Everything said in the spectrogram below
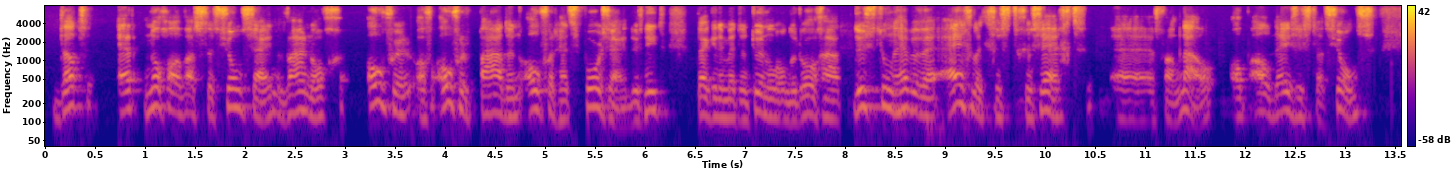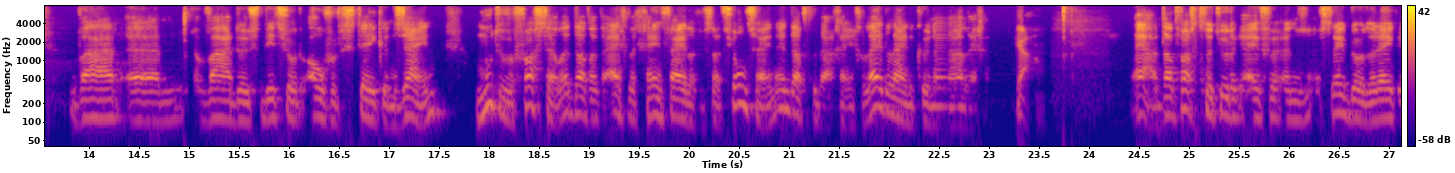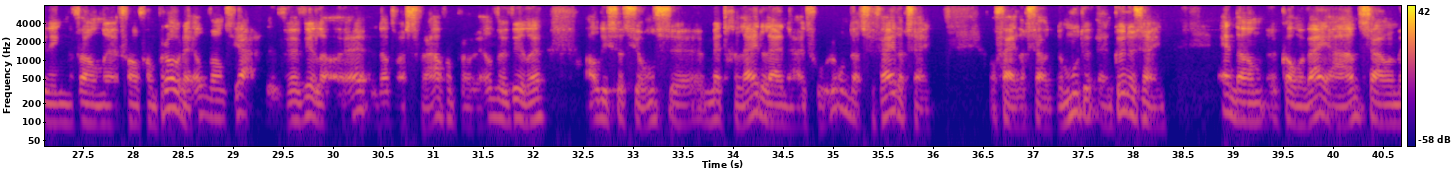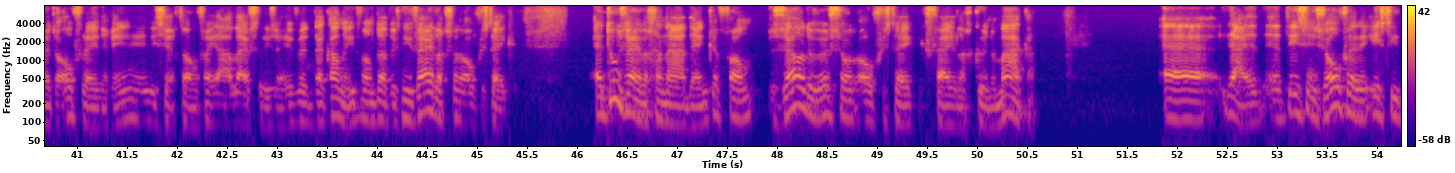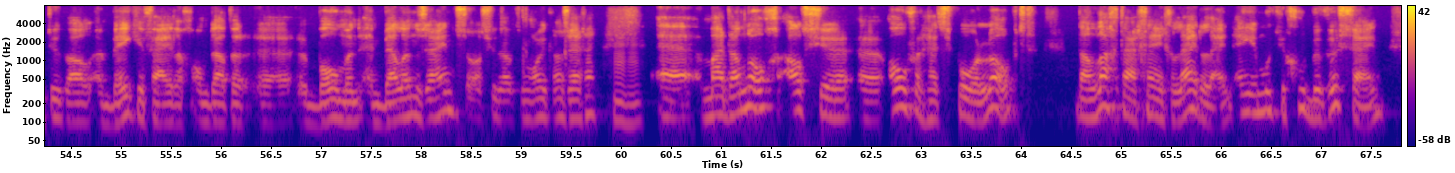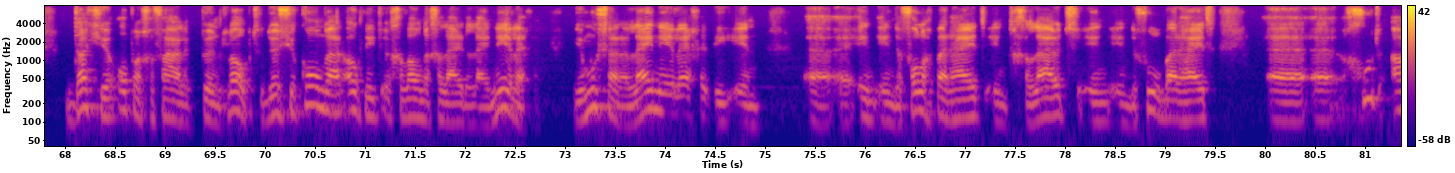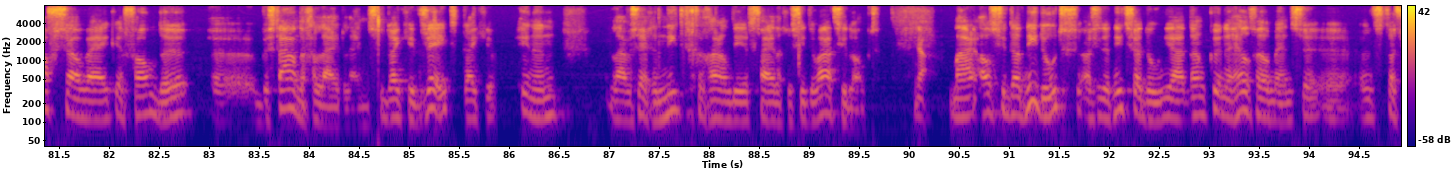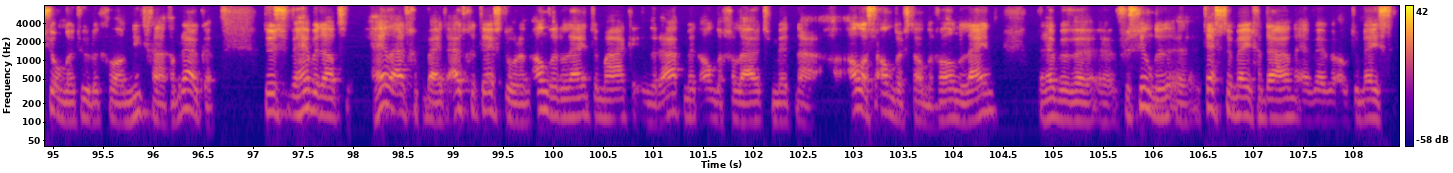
dat er nogal wat stations zijn waar nog over, of overpaden over het spoor zijn. Dus niet dat je er met een tunnel onderdoor gaat. Dus toen hebben we eigenlijk gezegd van nou, op al deze stations waar, uh, waar dus dit soort oversteken zijn, moeten we vaststellen dat het eigenlijk geen veilige stations zijn en dat we daar geen geleidelijnen kunnen aanleggen. Ja. Ja, dat was natuurlijk even een streep door de rekening van, uh, van, van ProRail. Want ja, we willen, hè, dat was het verhaal van ProRail, we willen al die stations uh, met geleidelijnen uitvoeren omdat ze veilig zijn. Of veilig zouden moeten en kunnen zijn. En dan komen wij aan samen met de oververeniging. En die zegt dan van ja, luister eens even, dat kan niet, want dat is niet veilig zo'n oversteek. En toen zijn we gaan nadenken van, zouden we zo'n oversteek veilig kunnen maken? Uh, ja, het is in zoverre is die natuurlijk al een beetje veilig, omdat er uh, bomen en bellen zijn, zoals je dat mooi kan zeggen. Mm-hmm. Uh, maar dan nog, als je over het spoor loopt, dan lag daar geen geleidelijn. En je moet je goed bewust zijn dat je op een gevaarlijk punt loopt. Dus je kon daar ook niet een gewone geleidelijn neerleggen. Je moest daar een lijn neerleggen die in, eh, in, in de volgbaarheid, in het geluid, in, in de voelbaarheid. Eh, eh, goed af zou wijken van de eh, bestaande geleidelijn. Zodat je weet dat je in een, laten we zeggen, niet gegarandeerd veilige situatie loopt. Ja. Maar als je dat niet doet, als je dat niet zou doen, ja, dan kunnen heel veel mensen eh, een station natuurlijk gewoon niet gaan gebruiken. Dus we hebben dat heel uitgebreid uitgetest door een andere lijn te maken. Inderdaad, met ander geluid, met nou, alles anders dan de gewone lijn. Daar hebben we verschillende eh, testen mee gedaan. En we hebben ook de meest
